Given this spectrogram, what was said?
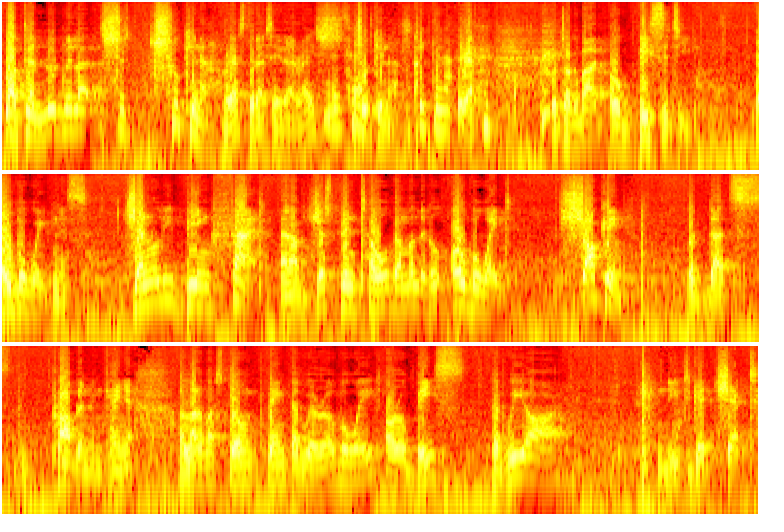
Dr. Lyudmila Chukina. Yes, did I say that right? That's right. Chukina. Chukina. yeah. We're talking about obesity, overweightness, generally being fat, and I've just been told I'm a little overweight. Shocking, but that's problem in Kenya. A lot of us don't think that we're overweight or obese, but we are. Need to get checked.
